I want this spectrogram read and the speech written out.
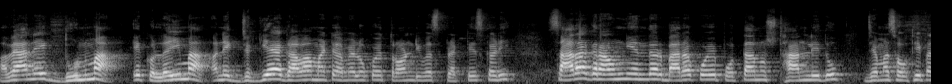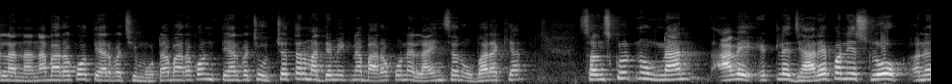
હવે આને એક ધૂનમાં, એક લયમાં અને એક જગ્યાએ ગાવા માટે અમે લોકોએ ત્રણ દિવસ પ્રેક્ટિસ કરી. સારા ગ્રાઉન્ડની અંદર બાળકોએ પોતાનું સ્થાન લીધું, જેમાં સૌથી પહેલાં નાના બાળકો, ત્યાર પછી મોટા બાળકો અને ત્યાર પછી ઉચ્ચતર માધ્યમિકના બાળકોને લાઇનસર ઊભા રાખ્યા. સંસ્કૃતનું જ્ઞાન આવે એટલે જ્યારે પણ એ શ્લોક અને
